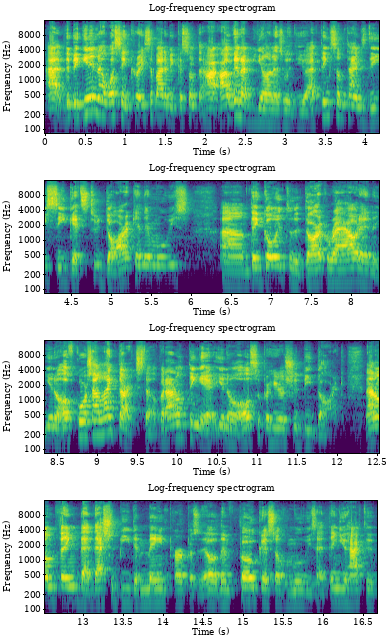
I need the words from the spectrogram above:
At the beginning, I wasn't crazy about it because sometimes I, I'm gonna be honest with you. I think sometimes DC gets too dark in their movies. Um, they go into the dark route, and you know, of course, I like dark stuff, but I don't think eh, you know all superheroes should be dark. And I don't think that that should be the main purpose, or the focus of movies. I think you have to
